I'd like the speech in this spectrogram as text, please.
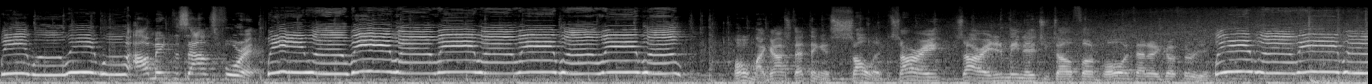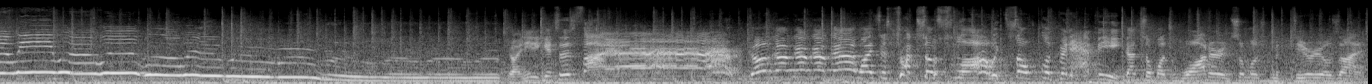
Wee woo, wee woo. I'll make the sounds for it. Wee woo, wee woo, wee woo, wee woo, wee woo. Oh my gosh, that thing is solid. Sorry, sorry, I didn't mean to hit you, telephone pole. I thought I'd go through you. Wee woo. Do I need to get to this fire? Go, go. Why is this truck so slow? It's so flippin' heavy. Got so much water and so much materials on it.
